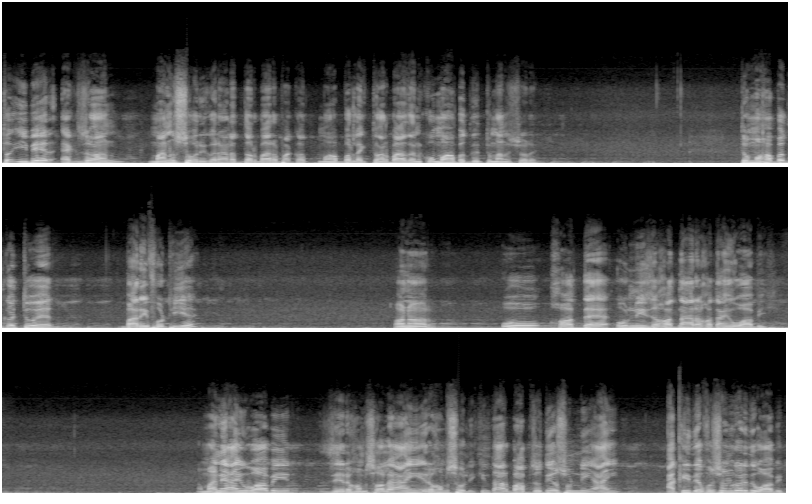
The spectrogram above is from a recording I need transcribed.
তো ইবের একজন মানুষ চৌরি করে আর দরবার পাকত। মহব্বত লাগতো, আর বাজান খুব মহব্বত করতো মানুষরে। তো মহব্বত করতো এর বাড়ি ফটিয়ে। অনর, ও হদ দে, ও নিজ হদ না, আর হদ আই ওয়াবি। মানে আই ওয়াবির যেরকম চলে, আই এরকম চলি। কিন্তু আর বাপ যদিও শুননি আই আকিদে পোষণ করে দি ওয়াবির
